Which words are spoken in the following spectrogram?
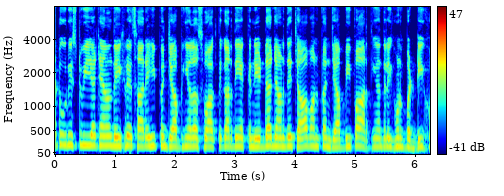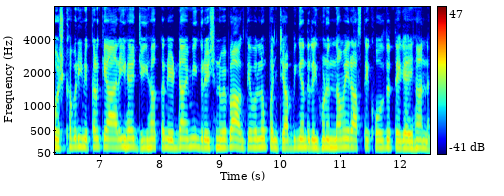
ਟੂਰਿਸਟ ਵੀਜ਼ਾ ਚੈਨਲ ਦੇਖ ਰਹੇ ਸਾਰੇ ਹੀ ਪੰਜਾਬੀਆਂ ਦਾ ਸਵਾਗਤ ਕਰਦੇ ਹਾਂ। ਕੈਨੇਡਾ ਜਾਣ ਦੇ ਚਾਹਵਾਨ ਪੰਜਾਬੀ ਭਾਰਤੀਆਂ ਦੇ ਲਈ ਹੁਣ ਵੱਡੀ ਖੁਸ਼ਖਬਰੀ ਨਿਕਲ ਕੇ ਆ ਰਹੀ ਹੈ। ਜੀ ਹਾਂ, ਕੈਨੇਡਾ ਇਮੀਗ੍ਰੇਸ਼ਨ ਵਿਭਾਗ ਦੇ ਵੱਲੋਂ ਪੰਜਾਬੀਆਂ ਦੇ ਲਈ ਹੁਣ ਨਵੇਂ ਰਸਤੇ ਖੋਲ ਦਿੱਤੇ ਗਏ ਹਨ।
